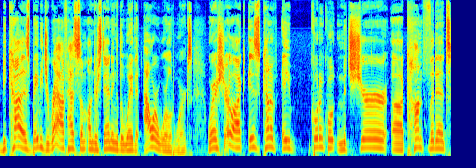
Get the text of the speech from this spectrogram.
because Baby Giraffe has some understanding of the way that our world works, whereas Sherlock is kind of a quote unquote mature, uh, confident.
